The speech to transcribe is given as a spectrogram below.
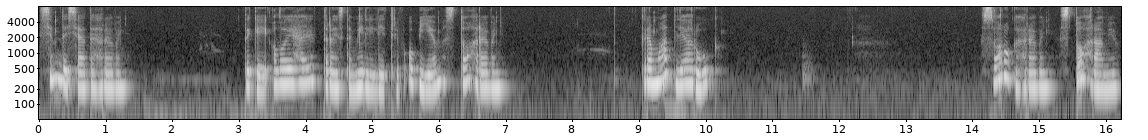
70 гривень. Такий алоє гель 300 мл об'єм 100 гривень. Крема для рук 40 гривень 100 грамів.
